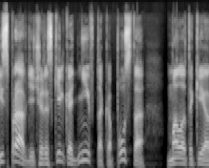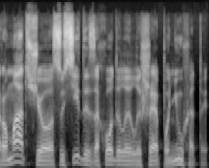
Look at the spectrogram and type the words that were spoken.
І справді, через кілька днів та капуста мала такий аромат, що сусіди заходили лише понюхати.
